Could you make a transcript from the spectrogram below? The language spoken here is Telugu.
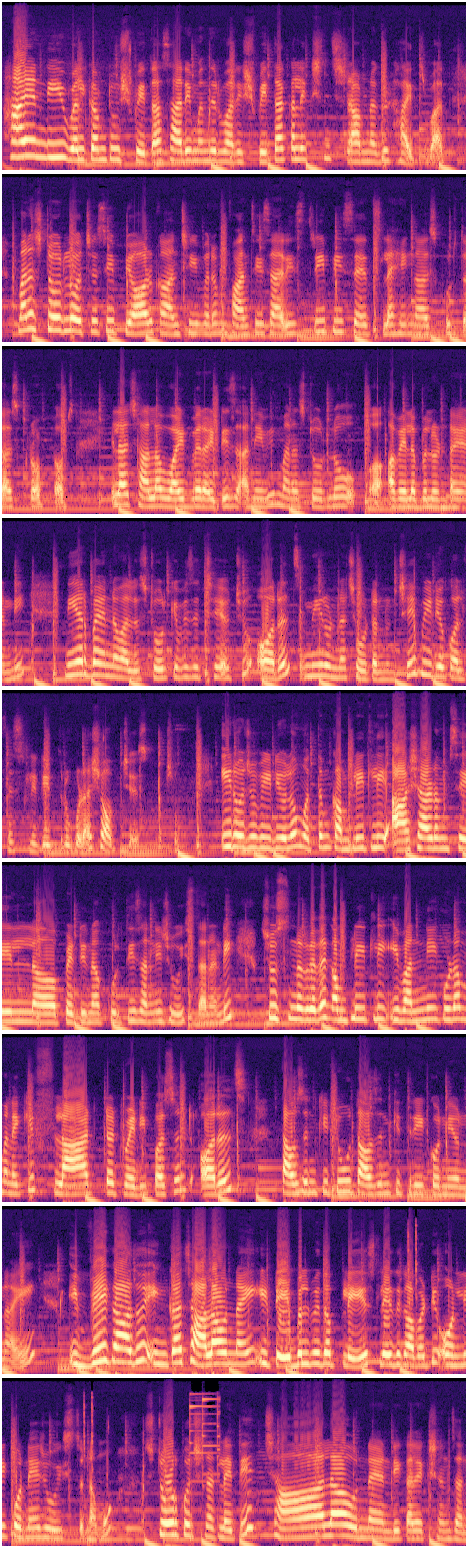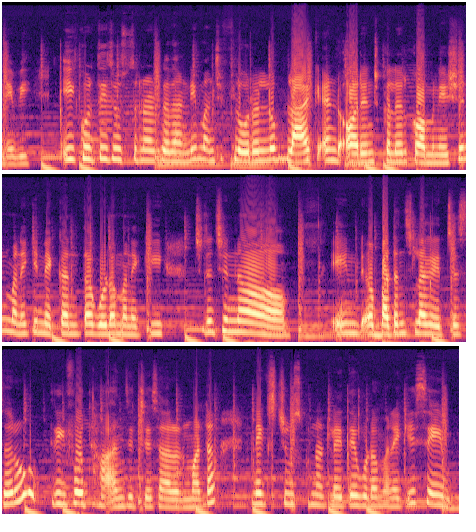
హాయ్ అండి వెల్కమ్ టు శ్వేత సారీ మందిర్ వారి శ్వేత కలెక్షన్స్ రామ్నగర్ హైదరాబాద్ మన స్టోర్లో వచ్చేసి pure Kanchivaram fancy saris three piece sets lehengas kurtas crop tops ఇలా చాలా వైడ్ వెరైటీస్ అనేవి మన స్టోర్లో అవైలబుల్ ఉంటాయండి నియర్ బై ఉన్న వాళ్ళు స్టోర్కి విజిట్ చేయొచ్చు ఆరల్స్ మీరున్న చోట నుంచే వీడియో కాల్ ఫెసిలిటీ త్రూ కూడా షాప్ చేసుకోవచ్చు ఈరోజు వీడియోలో మొత్తం కంప్లీట్లీ ఆషాఢం సేల్ పెట్టిన కుర్తీస్ అన్నీ చూపిస్తానండి. చూస్తున్నారు కదా కంప్లీట్లీ ఇవన్నీ కూడా మనకి ఫ్లాట్ ట్వంటీ పర్సెంట్ ఆరల్స్ థౌజండ్కి టూ థౌజండ్కి త్రీ కొన్ని ఉన్నాయి. ఇవే కాదు ఇంకా చాలా ఉన్నాయి. ఈ టేబుల్ మీద ప్లేస్ లేదు కాబట్టి ఓన్లీ కొన్నే చూపిస్తున్నాము. స్టోర్కి వచ్చినట్లయితే చాలా ఉన్నాయండి కలెక్షన్స్ అనేవి. ఈ కుర్తీ చూస్తున్నారు కదండి మంచి ఫ్లోరల్లో black and orange colour combination మనకి నెక్ అంతా కూడా మనకి చిన్న చిన్న ఏంటి బటన్స్ uh, లాగా ఇచ్చేసారు. త్రీ ఫోర్త్ హ్యాండ్స్ ఇచ్చేసారు అనమాట నెక్స్ట్ చూసుకున్నట్లయితే కూడా మనకి సేమ్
